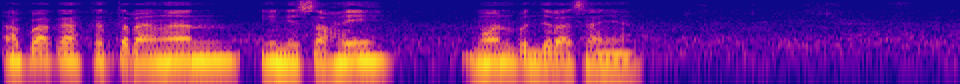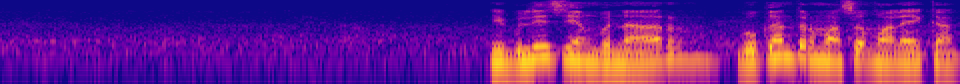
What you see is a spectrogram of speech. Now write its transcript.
Apakah keterangan ini sahih? Mohon penjelasannya. Iblis yang benar Bukan termasuk malaikat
